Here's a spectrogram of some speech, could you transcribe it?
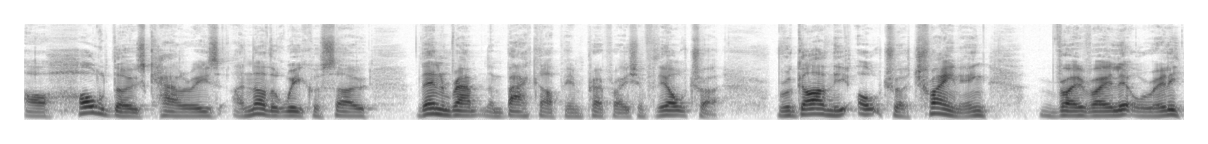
I'll hold those calories another week or so then ramp them back up in preparation for the ultra. Regarding the ultra training, very, very little really.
